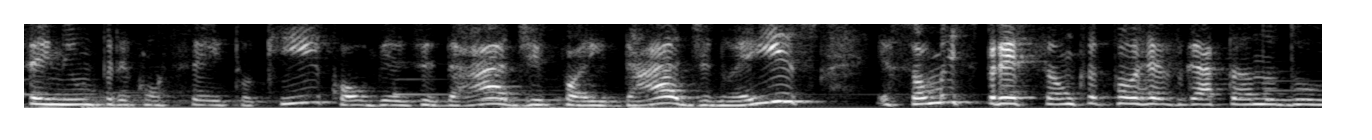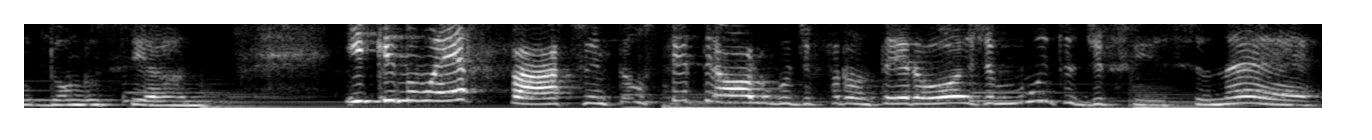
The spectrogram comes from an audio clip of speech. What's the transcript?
sem nenhum preconceito aqui, com a obesidade, com a idade, não é isso? É só uma expressão que eu estou resgatando do Dom Luciano. E que não é fácil. Então, ser teólogo de fronteira hoje é muito difícil, né?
